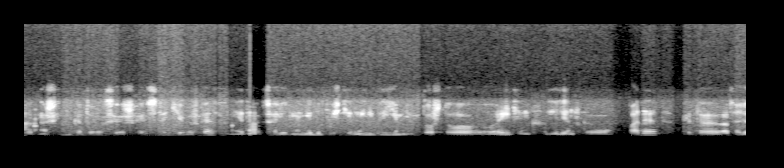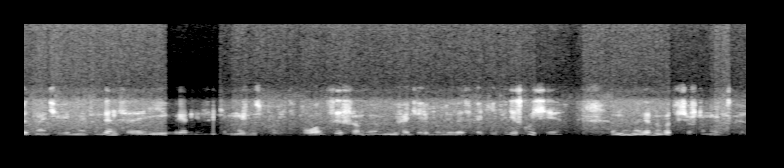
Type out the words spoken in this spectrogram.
в отношении которых совершаются такие высказывания, это абсолютно недопустимо и неприемлемо. То, что рейтинг Зеленского падает, это абсолютно очевидная тенденция, и вряд ли с этим можно спорить. По цифрам не хотели бы влезать в какие-то дискуссии. Ну, наверное, вот все, что можно сказать.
